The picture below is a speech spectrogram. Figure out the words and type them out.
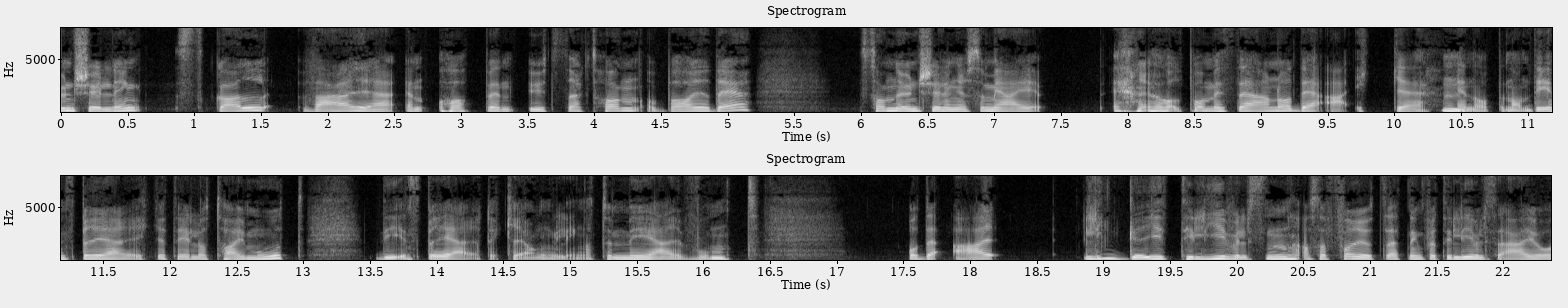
unnskyldning skal være en åpen, utstrakt hånd, og bare det. Sånne unnskyldninger som jeg holdt på med i sted her nå, det er ikke en åpen hånd. De inspirerer ikke til å ta imot. De inspirerer til krangling og til mer vondt. Og det er ligger i tilgivelsen. Altså forutsetning for tilgivelse er jo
